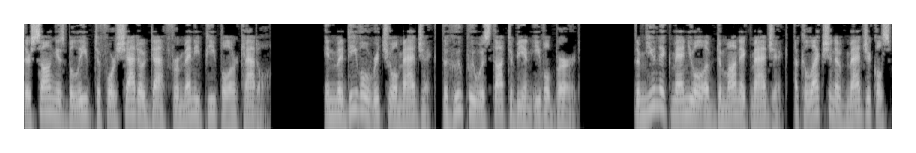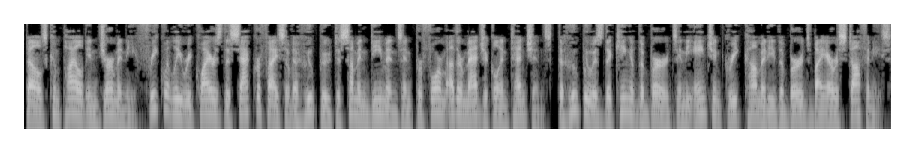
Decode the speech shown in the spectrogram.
their song is believed to foreshadow death for many people or cattle. In medieval ritual magic, the hoopoe was thought to be an evil bird. The Munich Manual of Demonic Magic, a collection of magical spells compiled in Germany frequently requires the sacrifice of a hoopoe to summon demons and perform other magical intentions. The hoopoe is the king of the birds in the ancient Greek comedy The Birds by Aristophanes.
